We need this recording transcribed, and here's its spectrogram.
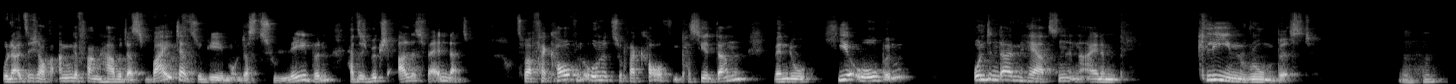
und als ich auch angefangen habe, das weiterzugeben und das zu leben, hat sich wirklich alles verändert. Und zwar verkaufen ohne zu verkaufen passiert dann, wenn du hier oben und in deinem Herzen in einem Clean Room bist. Mhm.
